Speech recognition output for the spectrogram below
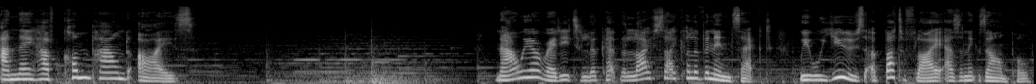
and they have compound eyes. Now we are ready to look at the life cycle of an insect. We will use a butterfly as an example.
